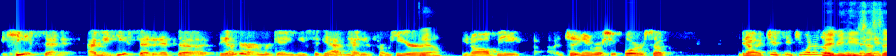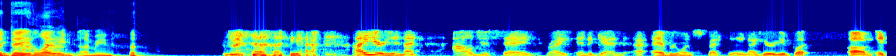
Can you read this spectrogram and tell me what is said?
he said it. I mean, he said it at the the Under Armour game. He said, "Yeah, I'm headed from here. Yeah. You know, I'll be to the University of Florida." So, you know, it just it's one of those. Maybe he's just a day late. I mean, yeah, I hear you, and that I'll just say right. And again, everyone's speculating. I hear you, but um, it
